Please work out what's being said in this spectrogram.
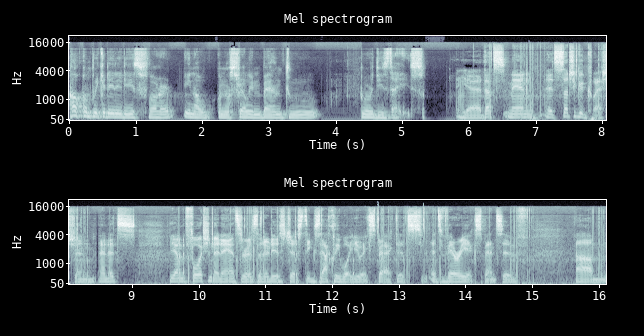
how complicated it is for you know an Australian band to tour these days? Yeah, that's man. It's such a good question, and it's the unfortunate answer is that it is just exactly what you expect. It's it's very expensive. Um,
